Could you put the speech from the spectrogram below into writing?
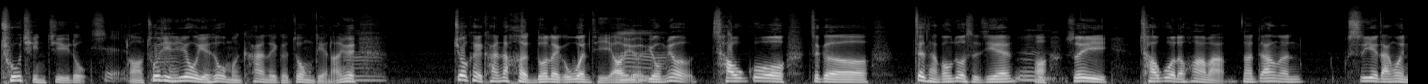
出勤记录是。哦，出勤记录也是我们看的一个重点啊，因为就可以看到很多的一个问题哦，有有没有超过这个正常工作时间哦？所以。超过的话嘛，那当然事业单位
